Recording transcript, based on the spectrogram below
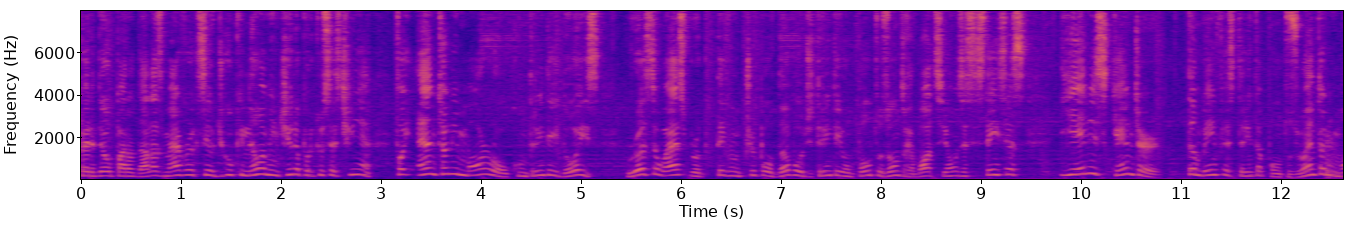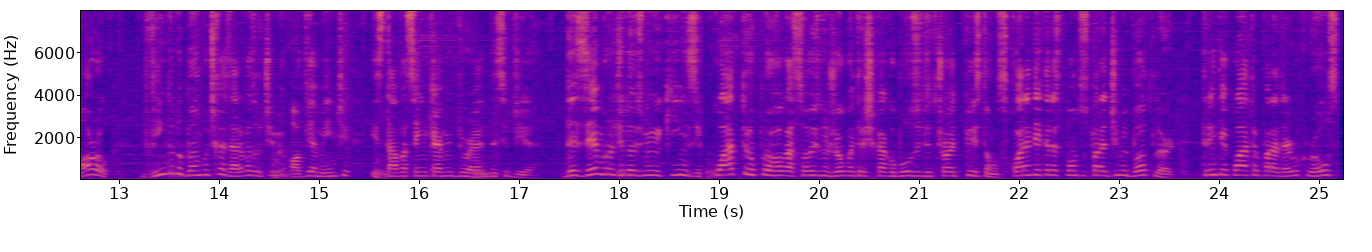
perdeu para o Dallas Mavericks, e eu digo que não é mentira porque o cestinha foi Anthony Morrow com 32, Russell Westbrook teve um triple-double de 31 pontos, 11 rebotes e 11 assistências, e Enes Kanter também fez 30 pontos. O Anthony Morrow vindo do banco de reservas, o time obviamente estava sem Kevin Durant nesse dia. Dezembro de 2015, quatro prorrogações no jogo entre Chicago Bulls e Detroit Pistons, 43 pontos para Jimmy Butler, 34 para Derrick Rose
